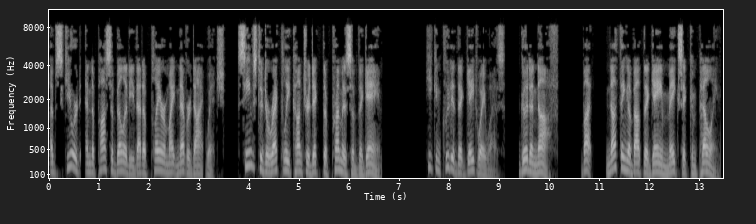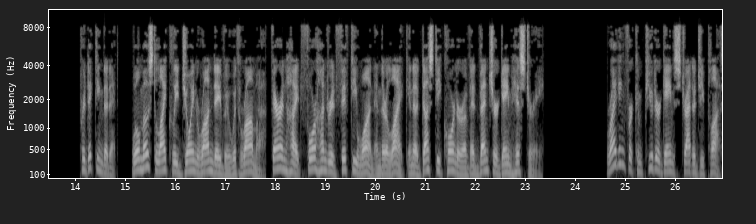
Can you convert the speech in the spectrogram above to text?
obscured, and the possibility that a player might never die which seems to directly contradict the premise of the game. He concluded that Gateway was good enough, but nothing about the game makes it compelling, predicting that it will most likely join Rendezvous with Rama, Fahrenheit 451 and their like in a dusty corner of adventure game history. Writing for Computer Games Strategy Plus,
